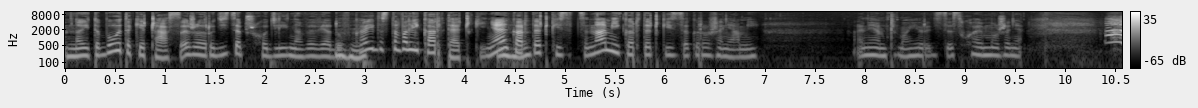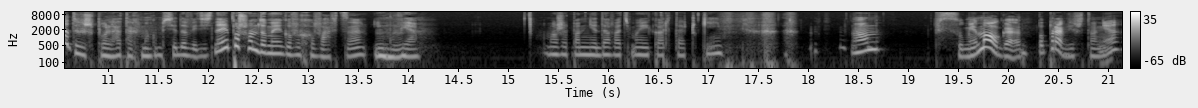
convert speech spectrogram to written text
No i to były takie czasy, że rodzice przychodzili na wywiadówkę Mhm. i dostawali karteczki, nie? Karteczki z cenami, karteczki z zagrożeniami. A nie wiem, czy moi rodzice słuchają, może nie. A, to już po latach mogą się dowiedzieć. No i poszłam do mojego wychowawcy i Mhm. mówię, może pan nie dawać mojej karteczki? On, w sumie mogę, poprawisz to, nie? Ja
